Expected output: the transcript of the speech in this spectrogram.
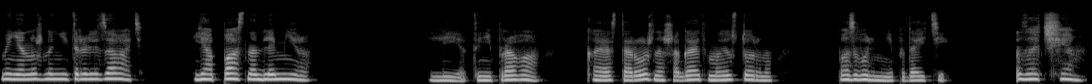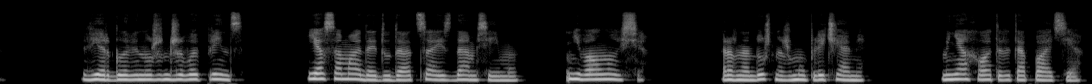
Меня нужно нейтрализовать. Я опасна для мира. Лия, ты не права. Кай осторожно шагает в мою сторону. Позволь мне подойти. Зачем? Верглове нужен живой принц. Я сама дойду до отца и сдамся ему. Не волнуйся. Равнодушно жму плечами. Меня охватывает апатия.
